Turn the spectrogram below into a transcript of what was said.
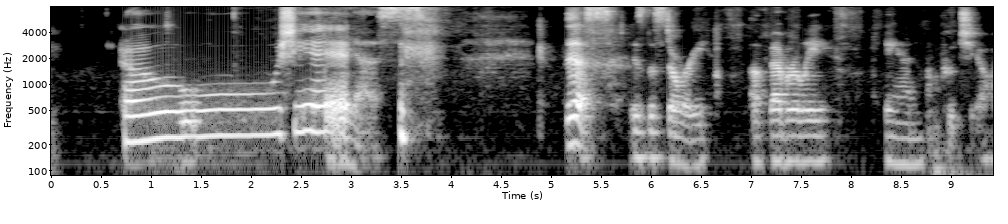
Oh shit. Yes. this is the story of Beverly Ann Puccio.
